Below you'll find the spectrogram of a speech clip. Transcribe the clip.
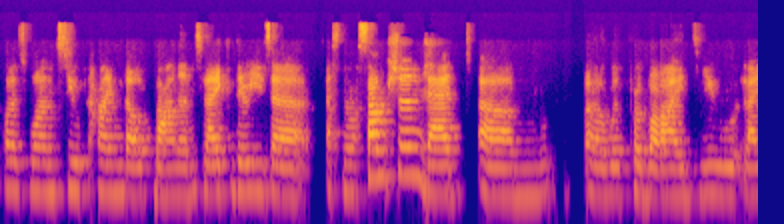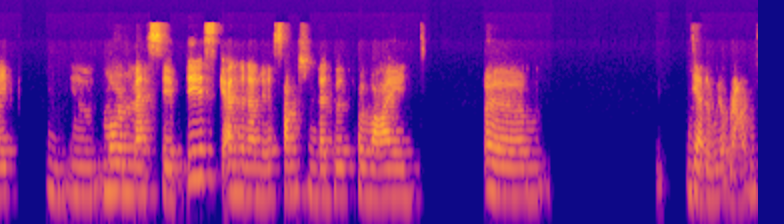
class ones, you kind of balance, like there is a an assumption that um, uh, will provide you like more massive disk and another assumption that will provide um, the other way around.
